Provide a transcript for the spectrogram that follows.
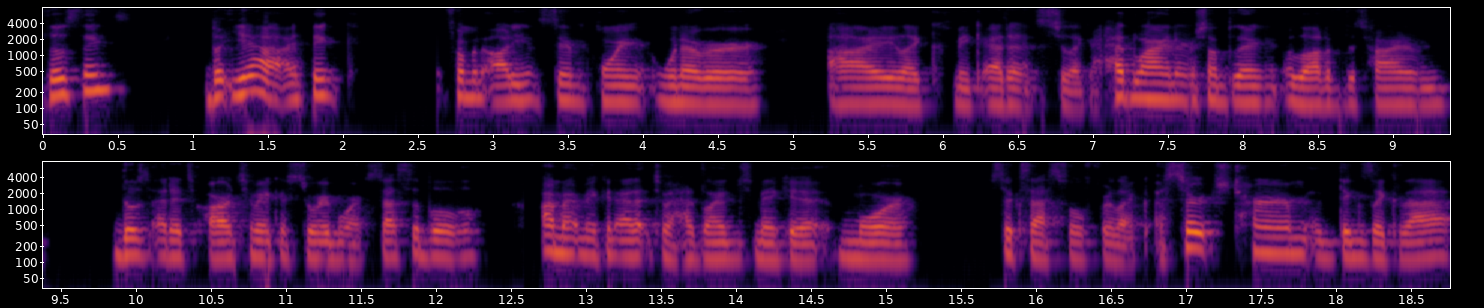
those things. But yeah i think from an audience standpoint whenever i like make edits to like a headline or something a lot of the time those edits are to make a story more accessible. I might make an edit to a headline to make it more successful for like a search term and things like that.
